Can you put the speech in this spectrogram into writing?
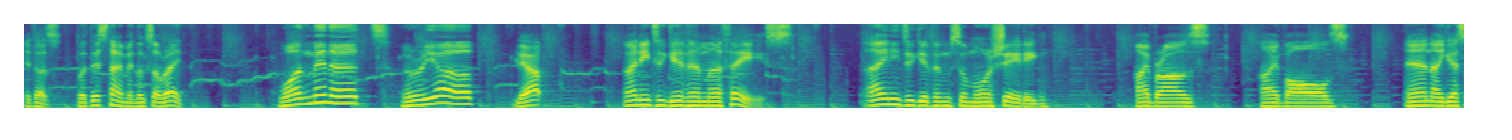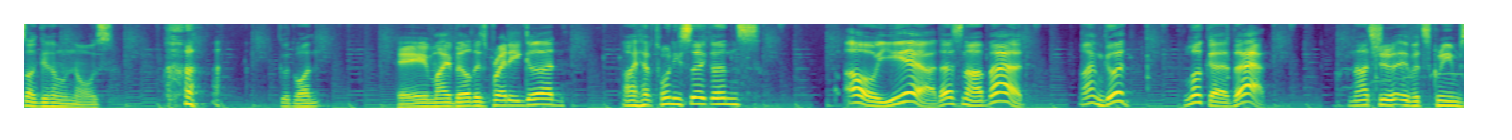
it does. But this time it looks alright. One minute! Hurry up! Yep. I need to give him a face. I need to give him some more shading. Eyebrows, eyeballs, and I guess I'll give him a nose. Good one. Hey, my build is pretty good. I have 20 seconds. Oh yeah, that's not bad. I'm good. Look at that. Not sure if it screams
